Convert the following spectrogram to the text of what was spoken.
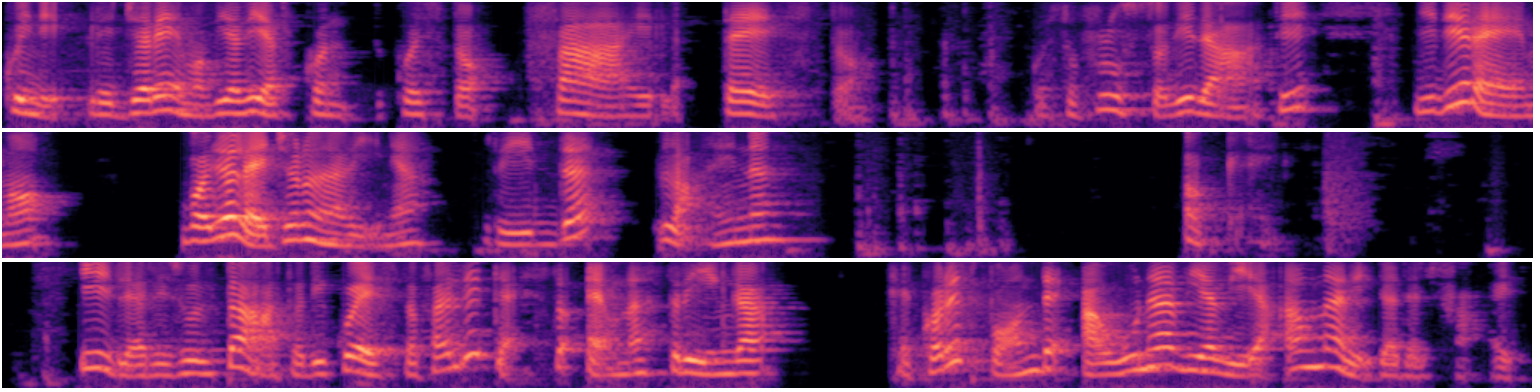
quindi leggeremo via via con questo file testo, questo flusso di dati, gli diremo voglio leggere una linea, read line. Ok. Il risultato di questo file di testo è una stringa che corrisponde a una via via, a una riga del file.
